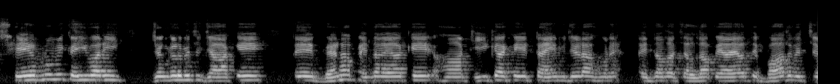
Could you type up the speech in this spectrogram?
ਸ਼ੇਰ ਨੂੰ ਵੀ ਕਈ ਵਾਰੀ ਜੰਗਲ ਵਿੱਚ ਜਾ ਕੇ ਤੇ ਬਹਿਣਾ ਪੈਂਦਾ ਆ ਕਿ ਹਾਂ, ਠੀਕ ਹੈ ਕਿ ਟਾਈਮ ਜਿਹੜਾ ਹੁਣ ਇਦਾਂ ਦਾ ਚੱਲਦਾ ਪਿਆ ਆ ਤੇ ਬਾਅਦ ਵਿੱਚ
